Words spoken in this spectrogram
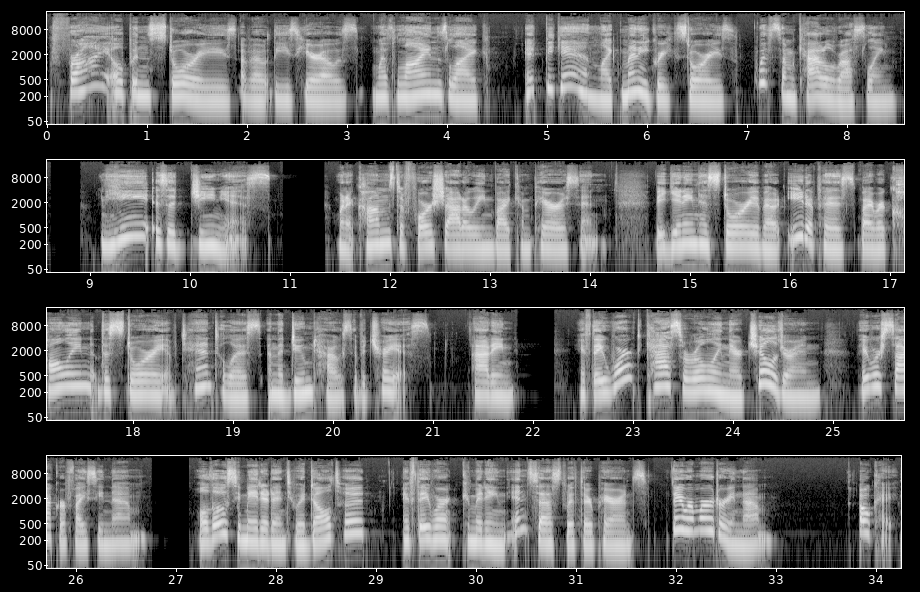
Fry opens stories about these heroes with lines like, It began like many Greek stories, with some cattle rustling. And he is a genius when it comes to foreshadowing by comparison, beginning his story about Oedipus by recalling the story of Tantalus and the doomed house of Atreus, adding, If they weren't casseroling their children, they were sacrificing them while those who made it into adulthood, if they weren't committing incest with their parents, they were murdering them. Okay,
